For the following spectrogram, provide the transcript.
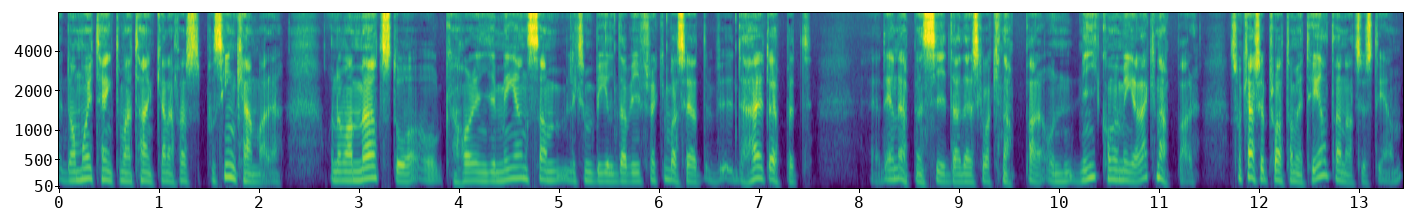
de har ju tänkt de här tankarna fast på sin kammare. Och när man möts då och har en gemensam liksom bild där vi försöker bara säga att det här är ett öppet det är en öppen sida där det ska vara knappar och ni kommer med era knappar som kanske pratar med ett helt annat system.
